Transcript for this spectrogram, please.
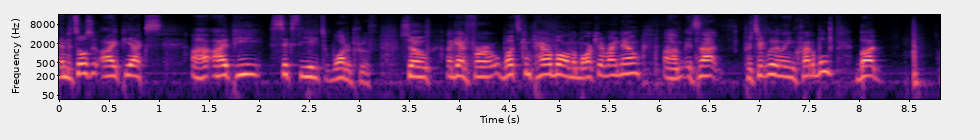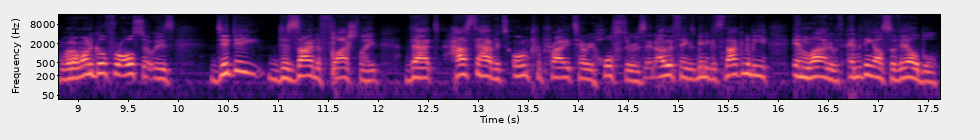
And it's also IPX, uh, IP68 waterproof. So again, for what's comparable on the market right now, um, it's not particularly incredible, but what I want to go for also is did they design a flashlight that has to have its own proprietary holsters and other things, meaning it's not going to be in line with anything else available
